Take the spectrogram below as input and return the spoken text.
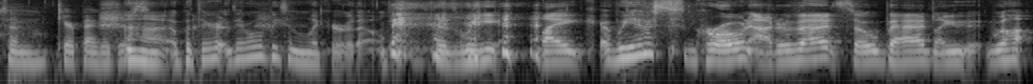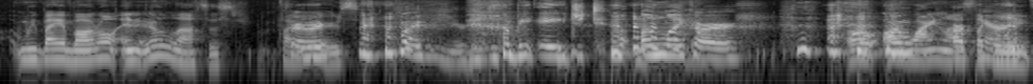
some care packages. Uh, but there there will be some liquor though, because we like we have grown out of that so bad. Like we'll we buy a bottle and it'll last us five Forever. years. Five years. I'll be aged. Unlike our Our, our wine lasts like a week.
